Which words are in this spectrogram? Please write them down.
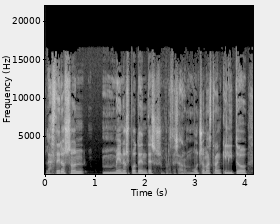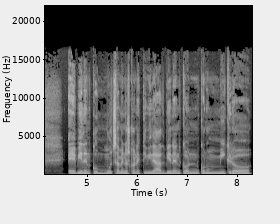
Las 0 son menos potentes, es un procesador mucho más tranquilito, eh, vienen con mucha menos conectividad, vienen con, un micro,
